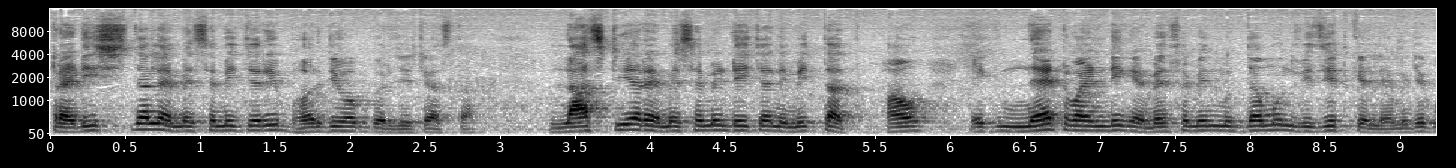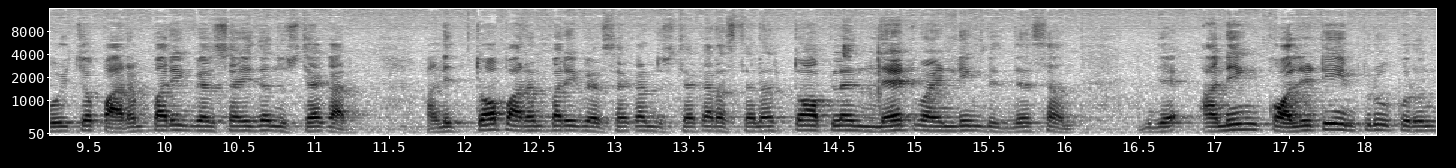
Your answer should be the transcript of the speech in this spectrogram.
ट्रेडिशनल एम एस एम ईचेरूय भर दिवप गरजेचें आसता. Last year M S M E डेच्या निमित्तात हांव एक net winding M S M ईन मुद्दामून विजीट केल्लें म्हणजे गोंयचो पारंपारीक वेवसाय जो नुस्तेकार आनी तो पारंपारीक वेवसायकार नुस्तेकार आसतना तो आपल्या नेट वायंडींग बिझनेसान म्हणजे आनीक क्वॉलिटी इम्प्रूव करून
